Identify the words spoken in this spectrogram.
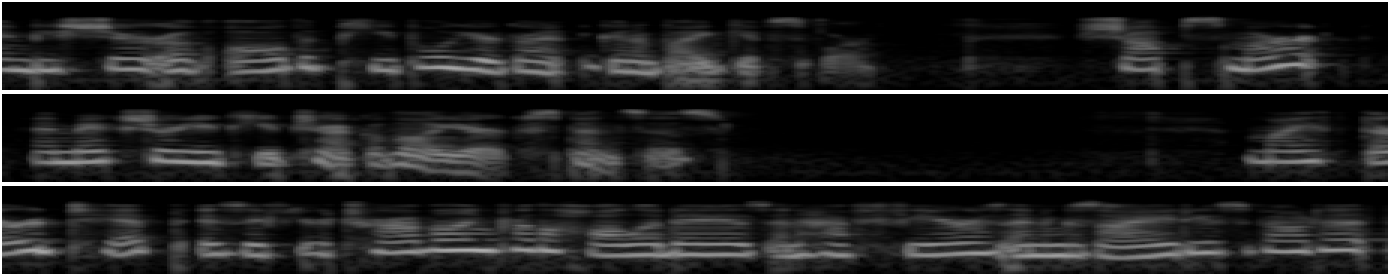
and be sure of all the people you're going to buy gifts for. Shop smart and make sure you keep track of all your expenses. My third tip is if you're traveling for the holidays and have fears and anxieties about it,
